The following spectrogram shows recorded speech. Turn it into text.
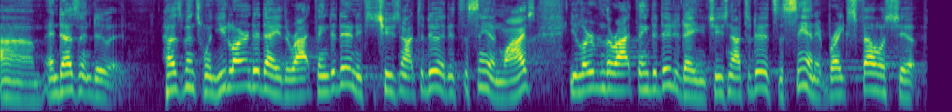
um, and doesn't do it. Husbands, when you learn today the right thing to do, and if you choose not to do it, it's a sin. Wives, you learn the right thing to do today, and you choose not to do it, it's a sin. It breaks fellowship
